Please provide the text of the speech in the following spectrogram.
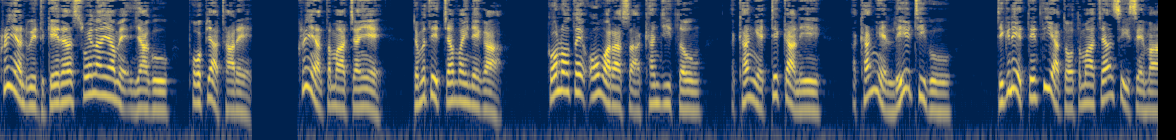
ခရိယန်တွေတကယ်တမ်းဆွဲလန်းရမယ့်အရာကိုဖော်ပြထားတဲ့ ခရိယန်တမန်ကျမ်းရဲ့ဓမ္မသစ်ကျမ်းပိုင်းတွေကကောလောသဲဩဝါဒစာအခန်းကြီး3အခန်းငယ်1ကနေအခန်းငယ်4အထိကိုဒီကနေ့သင်သိရသောတမန်ကျမ်းအစီအစဉ်မှာ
